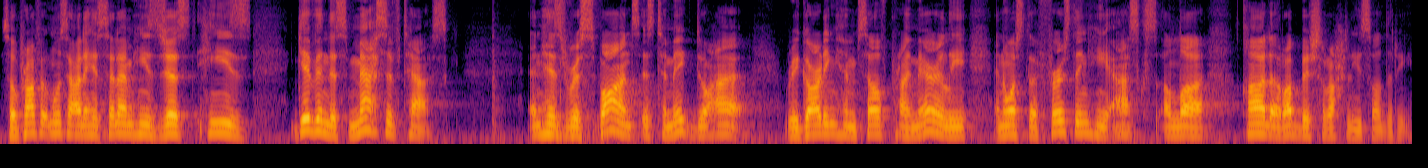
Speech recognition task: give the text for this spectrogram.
So Prophet Musa alayhi salam, he's just, he's given this massive task. And his response is to make dua regarding himself primarily. And what's the first thing he asks Allah? قَالَ رَبِّ اشْرَحْ لِي صَدْرِي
